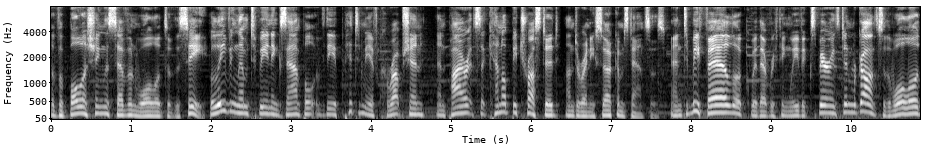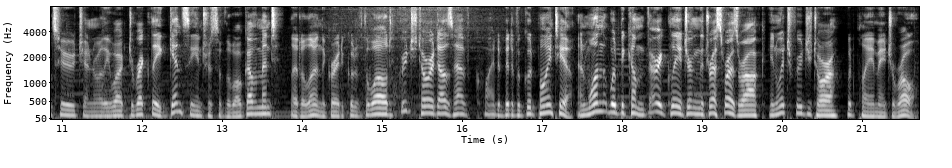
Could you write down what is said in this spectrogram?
of abolishing the seven Warlords of the Sea, believing them to be an example of the epitome of corruption and pirates that cannot be trusted under any circumstances. And to be fair, look, with everything we've experienced in regards to the warlords who generally work directly against the interests of the world government, let alone the greater good of the world, Fujitora does have quite a bit of a good point here, and one that would become very clear during the Dressrosa arc in which Fujitora would play a major role.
